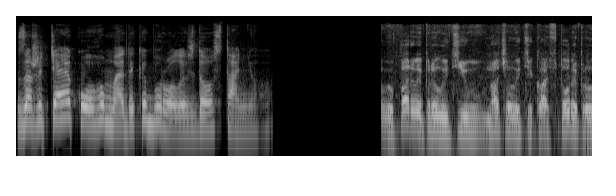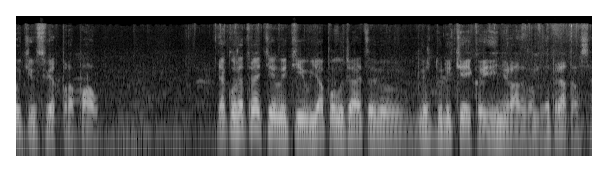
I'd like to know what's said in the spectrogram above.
за життя якого медики боролись до останнього. Перший прилетів, почали тікати, вторий прилетів, світ пропав. Як уже третій летів, я, виходить, між літейкою і генератором запрятався.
